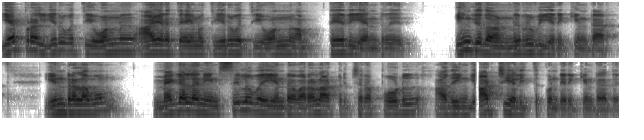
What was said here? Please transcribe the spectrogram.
ஏப்ரல் இருபத்தி ஒன்று ஆயிரத்தி ஐநூத்தி இருபத்தி ஒன்றாம் தேதி என்று இங்குதான் நிறுவியிருக்கின்றார். இன்றளவும் மெகலனின் சிலுவை என்ற வரலாற்று சிறப்போடு அது இங்கு ஆட்சியளித்துக் கொண்டிருக்கின்றது.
